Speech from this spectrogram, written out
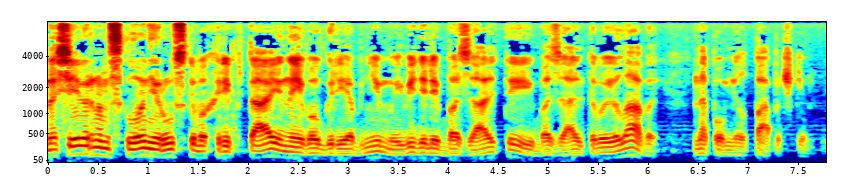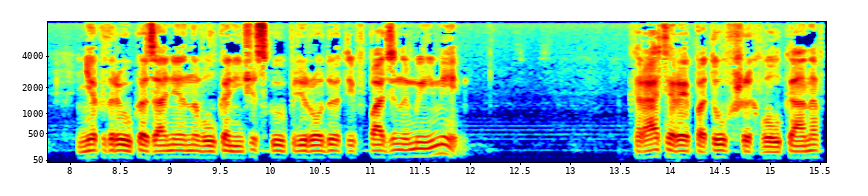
На северном склоне русского хребта и на его гребне мы видели базальты и базальтовые лавы, напомнил Папочкин. Некоторые указания на вулканическую природу этой впадины мы имеем. Кратеры потухших вулканов,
